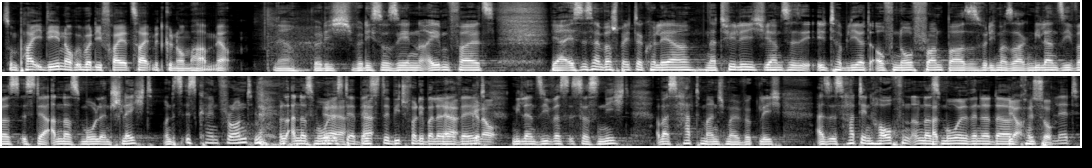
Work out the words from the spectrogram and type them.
so ein paar Ideen auch über die freie Zeit mitgenommen haben, ja. Ja, würde ich, würde ich so sehen. Ebenfalls, ja, es ist einfach spektakulär. Natürlich, wir haben es etabliert auf No-Front-Basis, würde ich mal sagen. Milan Sievers ist der Anders Mol in schlecht und es ist kein Front, weil Anders Mol ja, ist der beste ja. Beachvolleyballer ja, der Welt. Genau. Milan Sievers ist das nicht, aber es hat manchmal wirklich, also es hat den Hauch von Anders hat, Mol, wenn er da komplett so.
